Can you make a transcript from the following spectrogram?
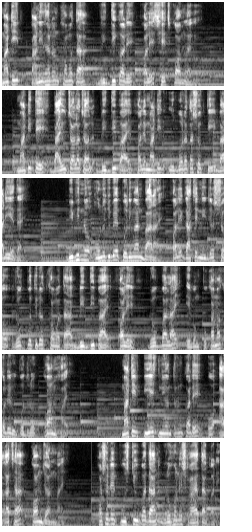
মাটির পানি ধারণ ক্ষমতা বৃদ্ধি করে, ফলে সেচ কম লাগে। মাটিতে বায়ু চলাচল বৃদ্ধি পায়, ফলে মাটির উর্বরতা শক্তি বাড়িয়ে দেয়। বিভিন্ন অণুজীবের পরিমাণ বাড়ায়, ফলে গাছের নিজস্ব রোগ প্রতিরোধ ক্ষমতা বৃদ্ধি পায়, ফলে রোগবালাই এবং পোকামাকড়ের উপদ্রব কম হয়। মাটির পিএইচ নিয়ন্ত্রণ করে ও আগাছা কম জন্মায়। ফসলের পুষ্টি উপাদান গ্রহণে সহায়তা করে।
